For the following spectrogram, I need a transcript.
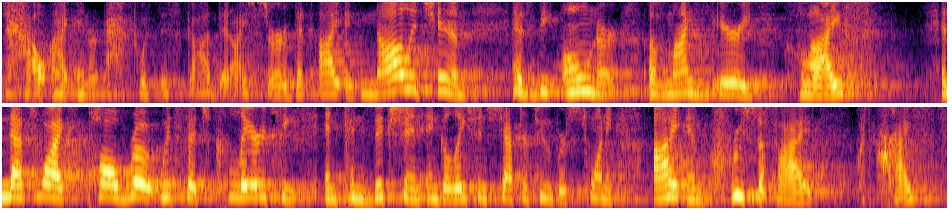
to how I interact with this God that I serve, that I acknowledge Him as the owner of my very life. And that's why Paul wrote with such clarity and conviction in Galatians chapter 2, verse 20 I am crucified with Christ.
